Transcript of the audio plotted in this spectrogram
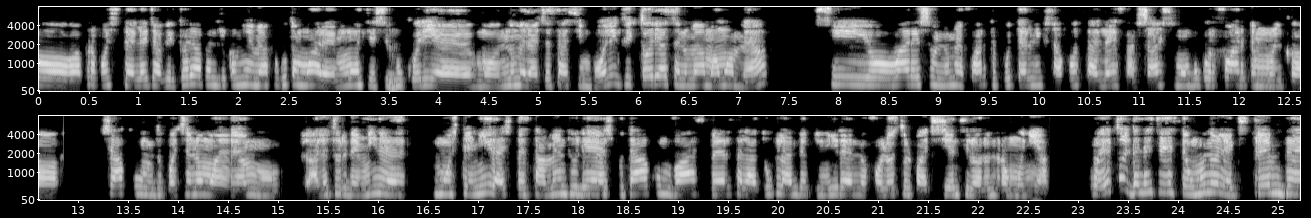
uh, apropo și de legea Victoria, pentru că mie mi-a făcut o mare emoție și bucurie numele acesta simbolic. Victoria se numea mama mea și uh, are și un nume foarte puternic și a fost ales așa și mă bucur foarte mult că și acum, după ce nu mai am alături de mine, moștenirea și testamentul ei aș putea cumva, sper, să-l aduc la îndeplinire în folosul pacienților în România. Proiectul de lege este unul extrem de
